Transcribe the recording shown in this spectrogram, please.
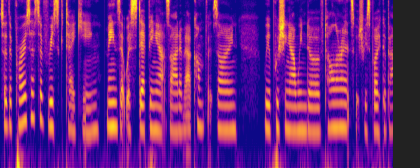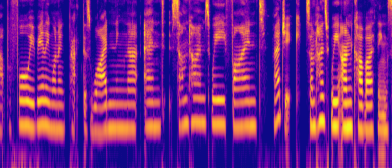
So the process of risk taking means that we're stepping outside of our comfort zone. We're pushing our window of tolerance, which we spoke about before. We really want to practice widening that. And sometimes we find magic. Sometimes we uncover things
